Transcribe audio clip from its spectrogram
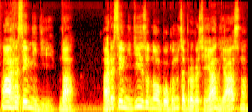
Агресивні дії. Да. Агресивні дії з одного боку, ну це про росіян, ясно.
